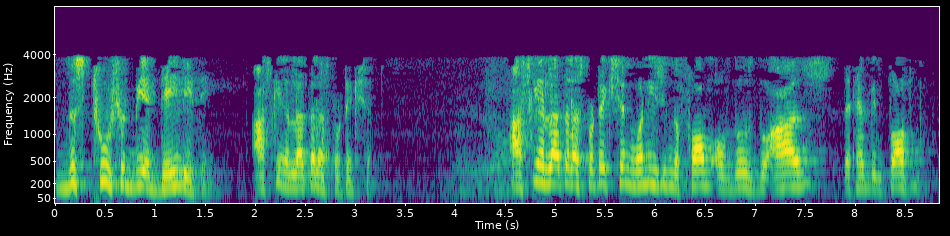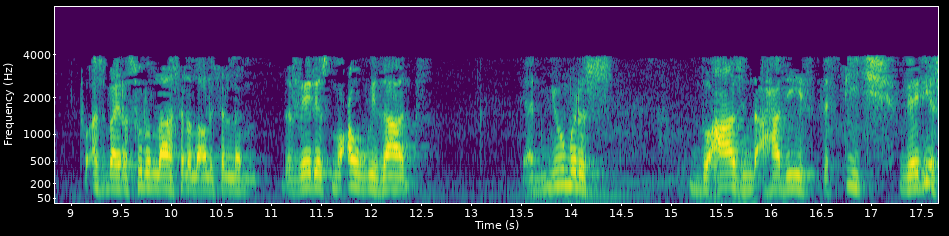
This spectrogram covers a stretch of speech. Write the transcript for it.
this too should be a daily thing. Asking Allah Ta'ala's protection. Asking Allah Ta'ala's protection, one is in the form of those du'as that have been taught to us by Rasulullah Sallallahu Alaihi Wasallam, the various mu'awwizat. There are numerous du'as in the hadith that teach various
